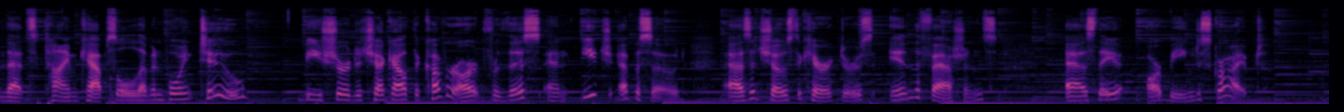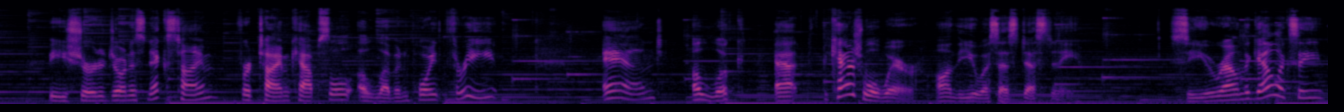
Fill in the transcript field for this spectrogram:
That's Time Capsule 11.2. Be sure to check out the cover art for this and each episode as it shows the characters in the fashions as they are being described. Be sure to join us next time for Time Capsule 11.3 and a look at the casual wear on the USS Destiny. See you around the galaxy!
